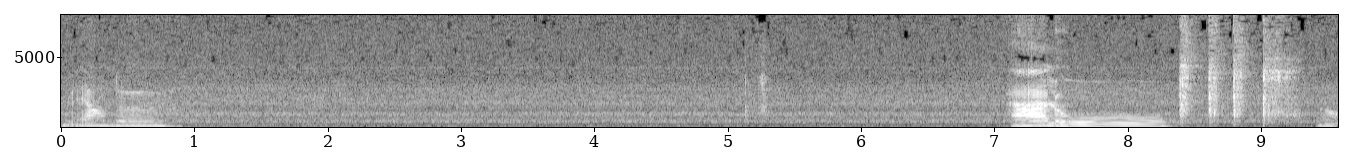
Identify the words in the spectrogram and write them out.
Merde. Allô Non.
